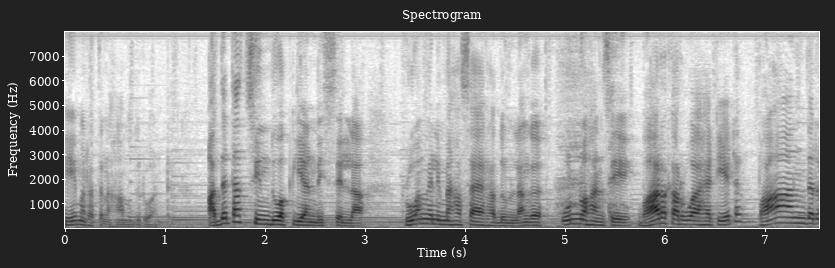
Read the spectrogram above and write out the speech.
හේමරතන හාමුදුරුවන්ට. අදටත් සිින්දුවක් ලියන්න ඉස්සෙල්ලා රුවන්ගලි මහසෑ රදුන් ළඟ උන්වහන්සේ භාරකරවා හැටියට පාන්දර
